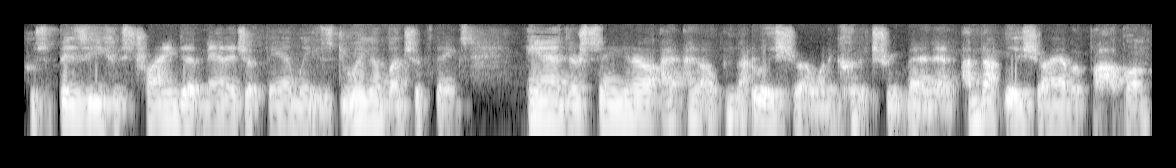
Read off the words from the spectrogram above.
who's busy, who's trying to manage a family, who's doing a bunch of things, and they're saying, you know, I, I'm not really sure I want to go to treatment, and I'm not really sure I have a problem.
